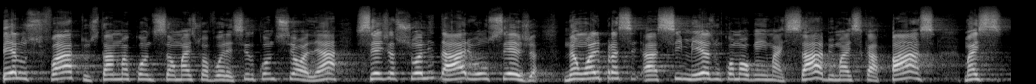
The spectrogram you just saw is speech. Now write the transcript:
pelos fatos, está numa condição mais favorecida, quando você olhar, seja solidário, ou seja, não olhe para si, a si mesmo como alguém mais sábio, mais capaz, mas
